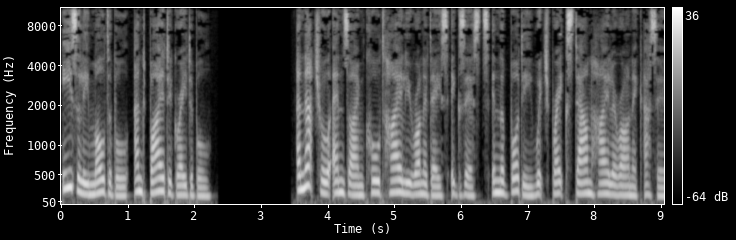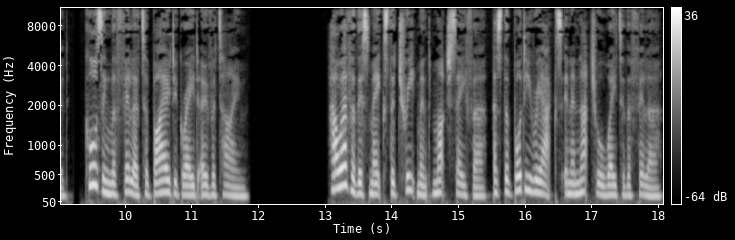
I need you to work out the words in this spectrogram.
easily moldable and biodegradable. A natural enzyme called hyaluronidase exists in the body which breaks down hyaluronic acid, causing the filler to biodegrade over time. However this makes the treatment much safer as the body reacts in a natural way to the filler,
